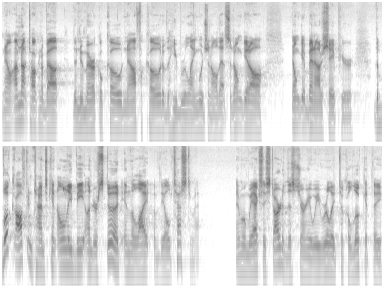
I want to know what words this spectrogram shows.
Now, I'm not talking about the numerical code and alpha code of the Hebrew language and all that, so don't get all, don't get bent out of shape here. The book oftentimes can only be understood in the light of the Old Testament. And when we actually started this journey, we really took a look at the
